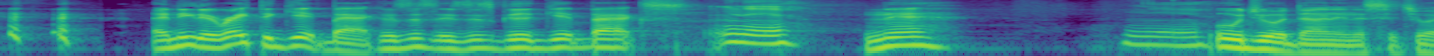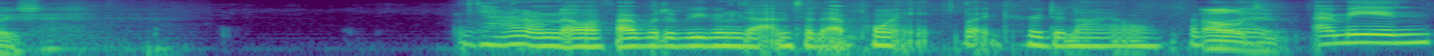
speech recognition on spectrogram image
Anita, rate the get back. Is this is this good get backs? Nah. Nah. Yeah. What would you have done in this situation? I don't know if I would have even gotten to that point, like her denial. Oh, just- I mean,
